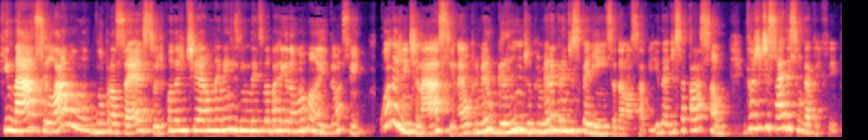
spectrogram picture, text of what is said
que nasce lá no, no, processo de quando a gente era um nenenzinho dentro da barriga da mamãe. Então, assim, quando a gente nasce, né, o primeiro grande, a primeira grande experiência da nossa vida é de separação. Então, a gente sai desse lugar perfeito.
